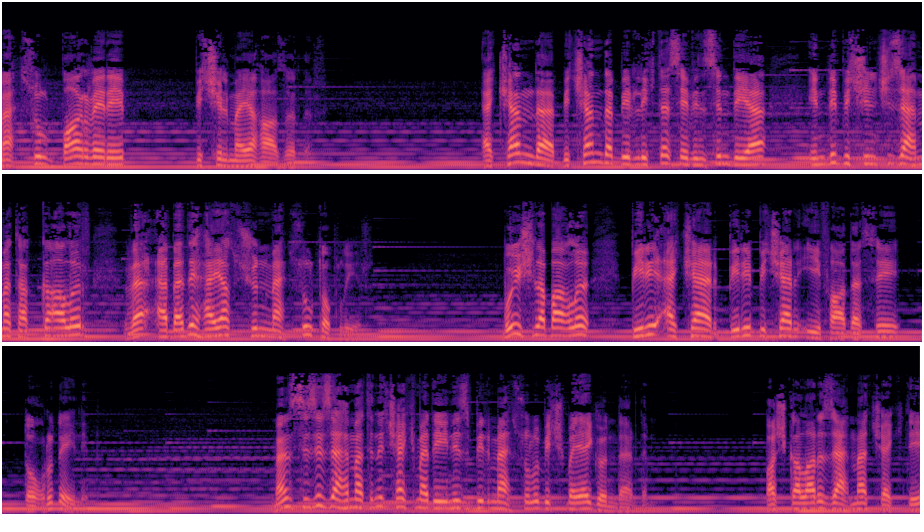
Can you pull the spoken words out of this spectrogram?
Məhsul bar verib, biçilməyə hazırdır. Əkən də, biçən də birlikdə sevinsin deyə, indi biçinçi zəhmət haqqı alır və əbədi həyat üçün məhsul toplayır. Bu işlə bağlı biri əkər, biri biçər ifadəsi doğru deyilib. Mən sizi zəhmətini çəkmədiyiniz bir məhsulu biçməyə göndərdim. Başqaları zəhmət çəkdi,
